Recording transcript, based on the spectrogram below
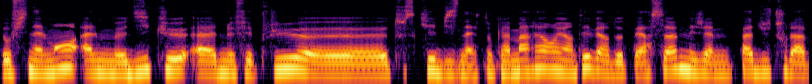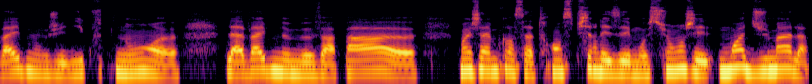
Et au finalement, elle me dit que elle ne fait plus euh, tout ce qui est business. Donc elle m'a réorientée vers d'autres personnes, mais j'aime pas du tout la vibe. Donc je lui ai dit écoute non, euh, la vibe ne me va pas. moi j'aime quand ça transpire les émotions. J'ai moi du mal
